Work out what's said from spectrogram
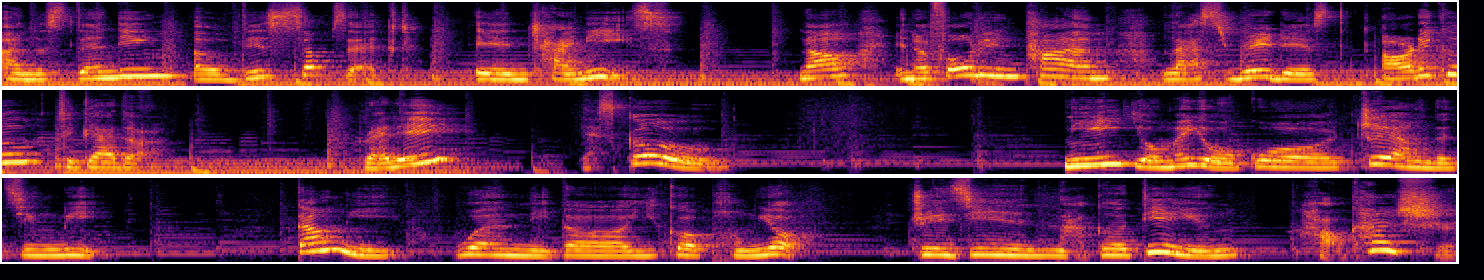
understanding of this subject in Chinese. Now, in the following time, let's read this article together. Ready? Let's go. 你有没有过这样的经历？当你问你的一个朋友最近哪个电影好看时，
